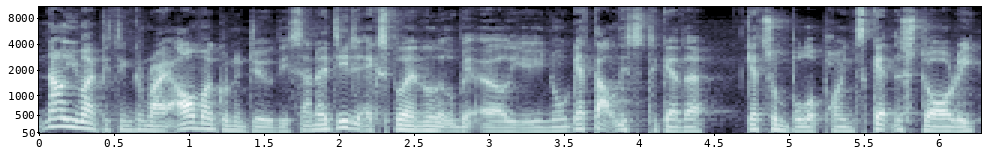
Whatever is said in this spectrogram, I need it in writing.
now you might be thinking, right, how am I going to do this? And I did explain a little bit earlier, you know, get that list together, get some bullet points, get the story.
